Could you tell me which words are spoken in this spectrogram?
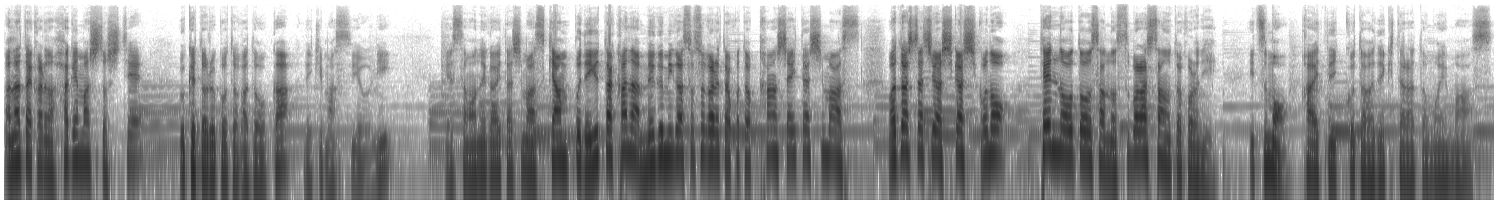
あなたからの励ましとして受け取ることがどうかできますように。イエス様お願いいたします。キャンプで豊かな恵みが注がれたことを感謝いたします。私たちはしかしこの天のお父さんの素晴らしさのところにいつも変えていくことができたらと思います。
